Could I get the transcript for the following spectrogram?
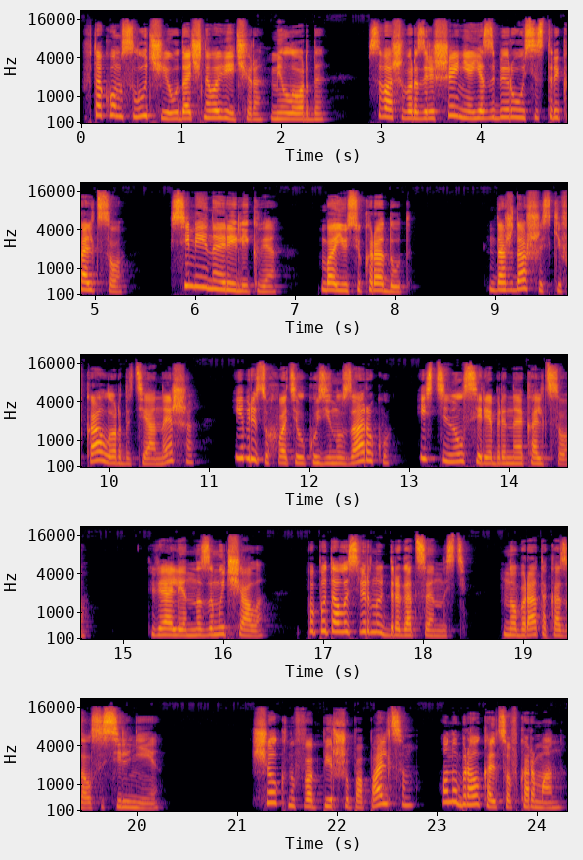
В таком случае удачного вечера, милорды. С вашего разрешения я заберу у сестры кольцо. Семейная реликвия. Боюсь, украдут. Дождавшись кивка лорда Тианеша, Ибрис ухватил кузину за руку и стянул серебряное кольцо. Виоленна замычала, попыталась вернуть драгоценность, но брат оказался сильнее. Щелкнув вампиршу по пальцам, он убрал кольцо в карман.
